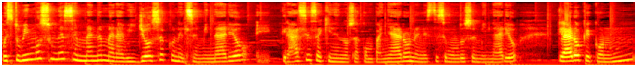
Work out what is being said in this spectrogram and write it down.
Pues tuvimos una semana maravillosa con el seminario, eh, gracias a quienes nos acompañaron en este segundo seminario. Claro que con un,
